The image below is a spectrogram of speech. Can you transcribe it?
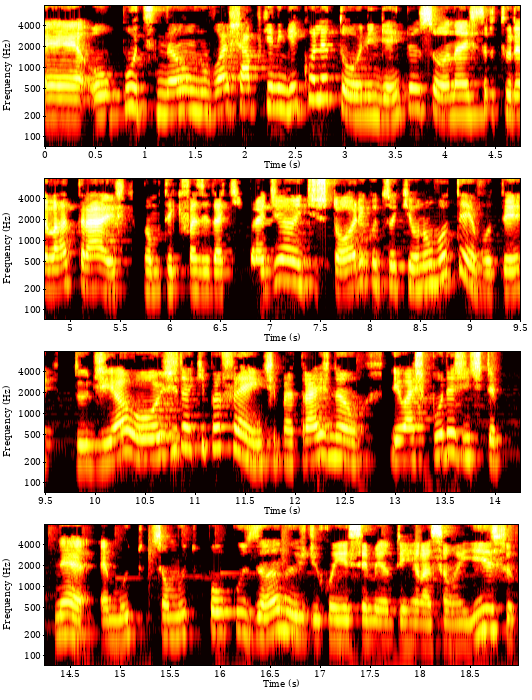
É, ou, putz, não, não vou achar porque ninguém coletou, ninguém pensou na estrutura lá atrás. Vamos ter que fazer daqui para diante. Histórico disso aqui eu não vou ter, vou ter do dia hoje daqui para frente, para trás não. Eu acho por a gente ter né, é muito, são muito poucos anos de conhecimento em relação a isso.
